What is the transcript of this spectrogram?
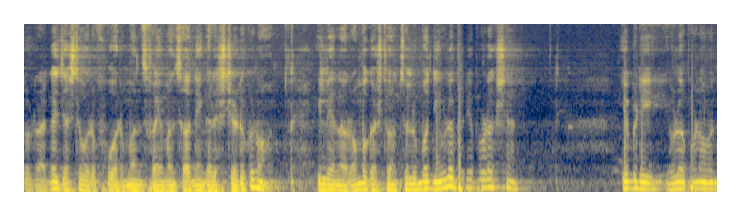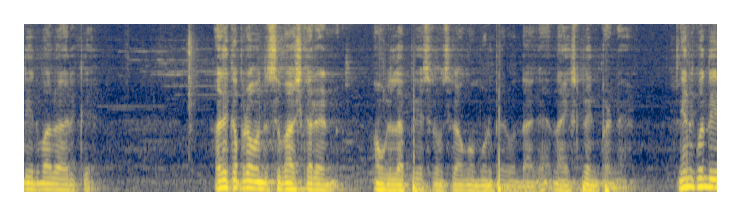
சொல்கிறாங்க ஜஸ்ட் ஒரு ஃபோர் மந்த்ஸ் ஃபைவ் மந்த்ஸ் அது நீங்கள் ரெஸ்ட் எடுக்கணும். இல்லை நான் ரொம்ப கஷ்டம்னு சொல்லும்போது இவ்வளோ பெரிய ப்ரொடக்ஷன் எப்படி இவ்வளோ பணம் வந்து இன்வால்வ் இருக்குது அதுக்கப்புறம் வந்து சுபாஷ் கரன் அவங்களெல்லாம் பேசணும்னு சொல்லி அவங்க மூணு பேர் வந்தாங்க. நான் எக்ஸ்பிளைன் பண்ணேன். எனக்கு வந்து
